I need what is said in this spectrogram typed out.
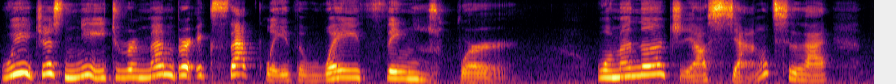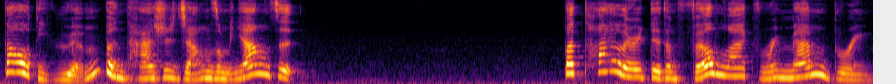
We just need to remember exactly the way things were。 我们呢，只要想起来到底原本它是长怎么样子。But Tyler didn't feel like remembering。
